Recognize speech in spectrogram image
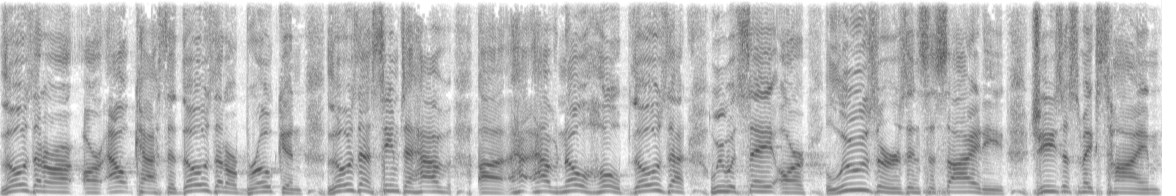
those that are, are outcasted, those that are broken, those that seem to have, uh, ha- have no hope, those that we would say are losers in society. Jesus makes time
